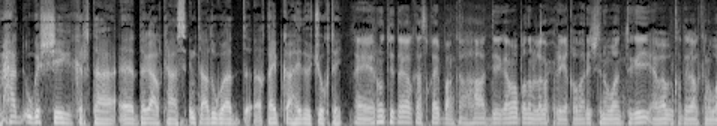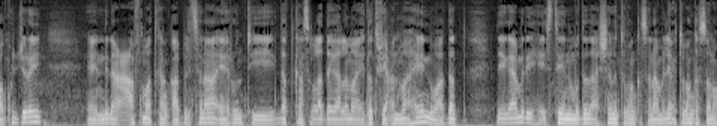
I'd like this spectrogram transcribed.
maxaad uga sheegi kartaa dagaalkaas inta adigu aad qayb ka ahayd oo joogtay? Runtii dagaalkaas qayb baan ka ahaa. Deegaamo badan laga xoreeyay khawaarijtana waan tegey. Abaabulka dagaalkana waan ku jiray. Dhinaca caafimaadkan qaabilsanaa. Ee runtii dadkaas lala dagaalamaya dad fiican ma ahayn. Waa dad deegaamadii haysteen muddada shan iyo tobanka sano ama lix tobanka sano.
